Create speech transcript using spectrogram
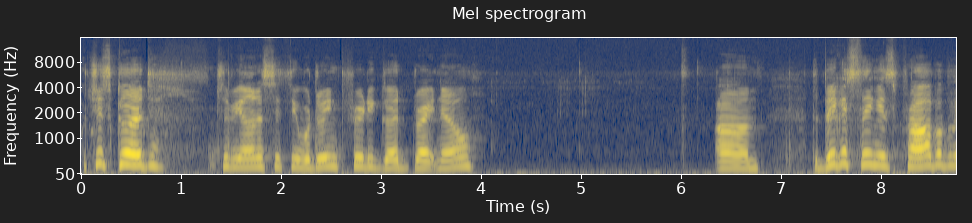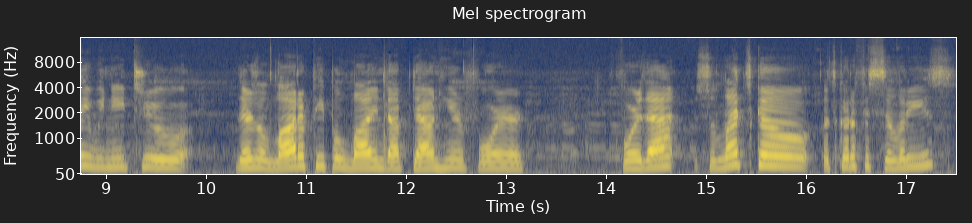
Which is good. To be honest with you, we're doing pretty good right now. Um, the biggest thing is probably we need to... There's a lot of people lined up down here for for that. So let's go let's go to facilities.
